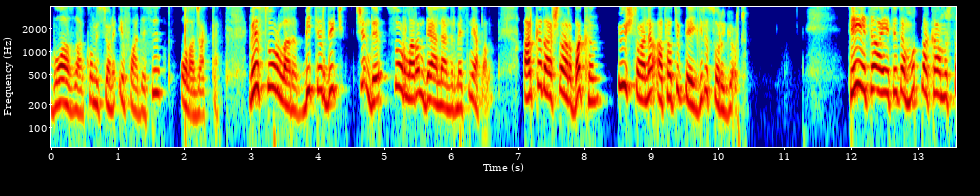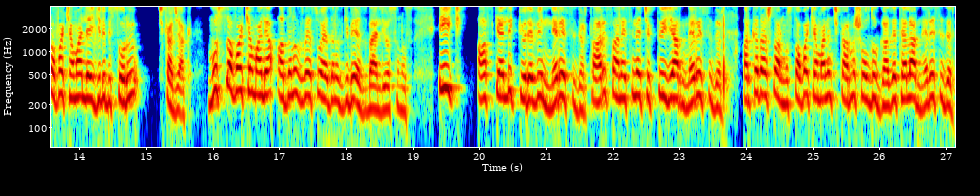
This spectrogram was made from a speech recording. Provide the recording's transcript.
Boğazlar Komisyonu ifadesi olacaktı. Ve soruları bitirdik. Şimdi soruların değerlendirmesini yapalım. Arkadaşlar bakın 3 tane Atatürk'le ilgili soru gördüm. TYT AYT'de mutlaka Mustafa Kemal ile ilgili bir soru çıkacak. Mustafa Kemal'i adınız ve soyadınız gibi ezberliyorsunuz. İlk askerlik görevi neresidir? Tarih sahnesine çıktığı yer neresidir? Arkadaşlar Mustafa Kemal'in çıkarmış olduğu gazeteler neresidir?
